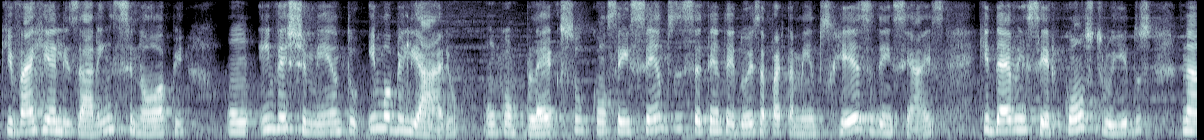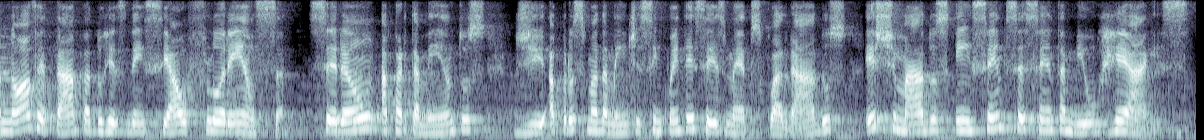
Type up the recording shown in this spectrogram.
que vai realizar em Sinop um investimento imobiliário, um complexo com 672 apartamentos residenciais que devem ser construídos na nova etapa do residencial Florença. Serão apartamentos de aproximadamente 56 metros quadrados, estimados em 160 mil reais.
